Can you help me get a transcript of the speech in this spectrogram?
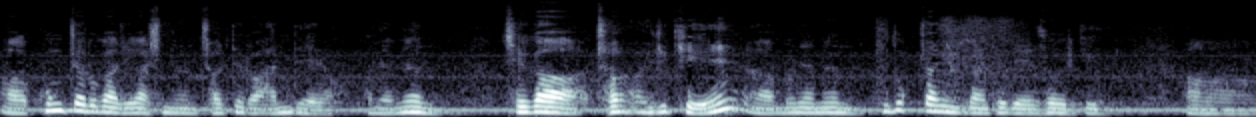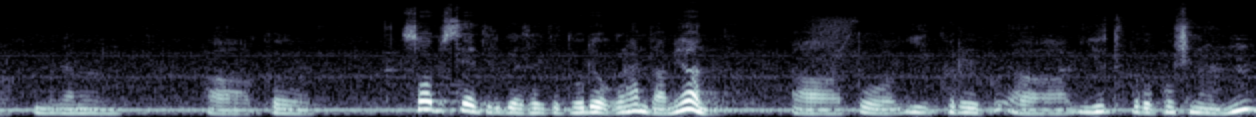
어, 공짜로 가져가시면 절대로 안 돼요. 왜냐하면 제가 저 이렇게 어, 뭐냐면 구독자님들한테 대해서 이렇게 어, 뭐냐면 어, 그 서비스해드리기 위해서 이렇게 노력을 한다면 어, 또 이 글을 어, 유튜브로 보시는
